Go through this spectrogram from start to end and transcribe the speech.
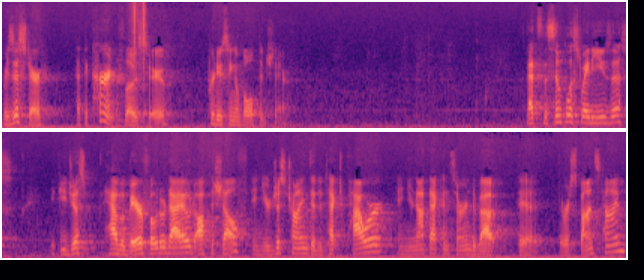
resistor that the current flows through, producing a voltage there. That's the simplest way to use this. If you just have a bare photodiode off the shelf and you're just trying to detect power and you're not that concerned about the, the response time,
